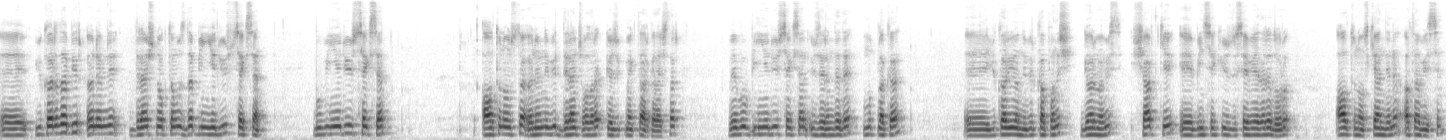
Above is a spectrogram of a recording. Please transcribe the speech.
E, yukarıda bir önemli direnç noktamız da 1780. Bu 1780 altın onsta önemli bir direnç olarak gözükmekte arkadaşlar. Ve bu 1780 üzerinde de mutlaka e, yukarı yönlü bir kapanış görmemiz şart ki e, 1800'lü seviyelere doğru altın os kendini atabilsin.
